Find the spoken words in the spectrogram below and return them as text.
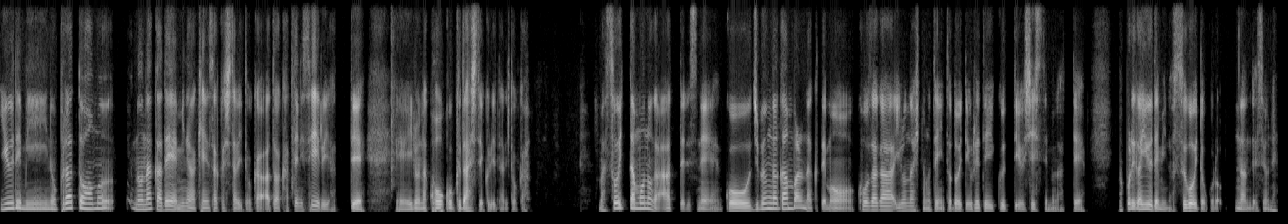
ユーデミーのプラットフォームの中でみんなが検索したりとか、あとは勝手にセールやって、えーいろんな広告出してくれたりとか、まあ、そういったものがあってですね、こう自分が頑張らなくても講座がいろんな人の手に届いて売れていくっていうシステムがあって、まあこれがユーデミーのすごいところなんですよね。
